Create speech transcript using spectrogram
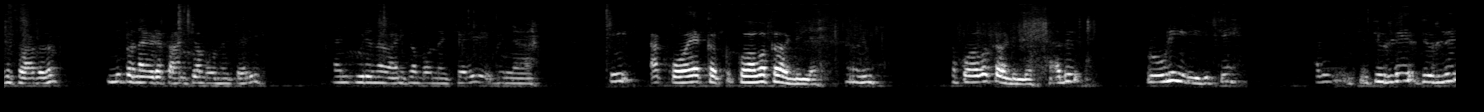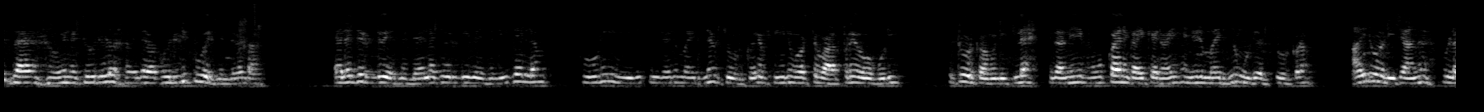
ചാനലിലേക്ക് സ്വാഗതം. ഇന്നിപ്പോൾ ഞാൻ ഇവിടെ കാണിക്കാൻ പോകുന്നത് വെച്ചാൽ ഞാനിപ്പോൾ നിന്ന് കാണിക്കാൻ പോകുന്നത് വെച്ചാൽ പിന്നെ ഈ ആ കോയക്ക കോവക്ക ഉണ്ടില്ലേ ആ കോവക്ക ഉണ്ടില്ലേ അത് പ്രൂണിങ് ചെയ്തിട്ട് അത് ചുരുളി ചുരുളി പിന്നെ ചുരുൾ ഉരുളിപ്പ് വരുന്നുണ്ട് കേട്ടോ ഇല ചുരുളി വരുന്നുണ്ട് ഇല ചുരുളി വരുന്നുണ്ട്. ഇതെല്ലാം പ്രൂണിങ് ചെയ്തിട്ട് ഇതിനൊരു മരുന്ന് അടിച്ച് കൊടുക്കണം. ഇതിന് കുറച്ച് വളപ്രയോഗം കൂടി ഇട്ട് കൊടുക്കാൻ വേണ്ടിയിട്ടില്ലേ? ഇതാണ് ഇനി പൂക്കാനും കഴിക്കാനുമായി അതിനൊരു മരുന്നും കൂടി അടിച്ചു കൊടുക്കണം. അതിന് വേണ്ടിയിട്ടാണ് ഉള്ള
